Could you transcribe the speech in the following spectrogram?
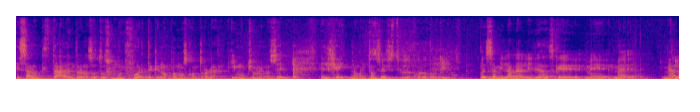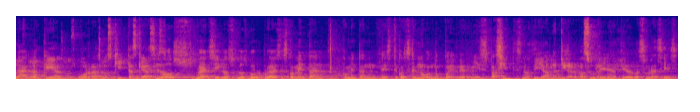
es algo que está dentro de nosotros muy fuerte que no podemos controlar y mucho menos el, el hate, ¿no? Entonces... Sí, estoy de acuerdo contigo. Pues a mí la realidad es que me, me, me Los bloqueas, los borras, los quitas, ¿qué haces? Los, bueno, sí, los, los borro porque a veces comentan, comentan este, cosas que no, no pueden ver mis pacientes, ¿no? Vienen Digamos. a tirar basura. Vienen a tirar basura, así es.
